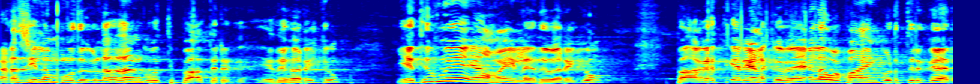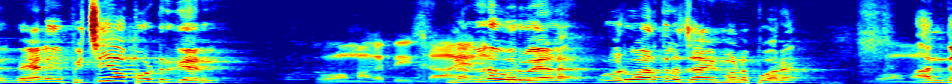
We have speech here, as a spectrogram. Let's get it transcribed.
கடைசியில் முதுகில் தான் குத்தி பார்த்துருக்கேன் இது வரைக்கும்? எதுவுமே அமையல இது வரைக்கும். இப்போ அகத்தியர் எனக்கு வேலை வாங்கி கொடுத்துருக்காரு. வேலையை பிச்சையாக போட்டிருக்காரு. ஓம் அகதீஷாய நல்ல ஒரு வேலை. ஒரு வாரத்தில் ஜாயின் பண்ண போகிறேன் அந்த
